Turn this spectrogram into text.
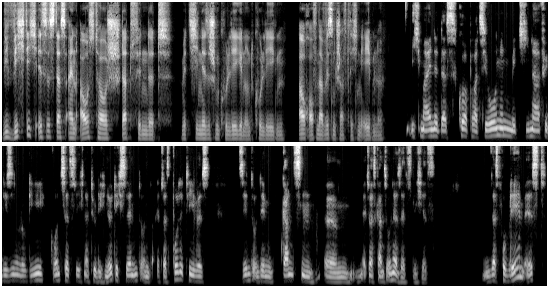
Wie wichtig ist es, dass ein Austausch stattfindet mit chinesischen Kolleginnen und Kollegen, auch auf einer wissenschaftlichen Ebene? Ich meine, dass Kooperationen mit China für die Sinologie grundsätzlich natürlich nötig sind und etwas Positives sind und im Ganzen ähm, etwas ganz Unersetzliches. Das Problem ist,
